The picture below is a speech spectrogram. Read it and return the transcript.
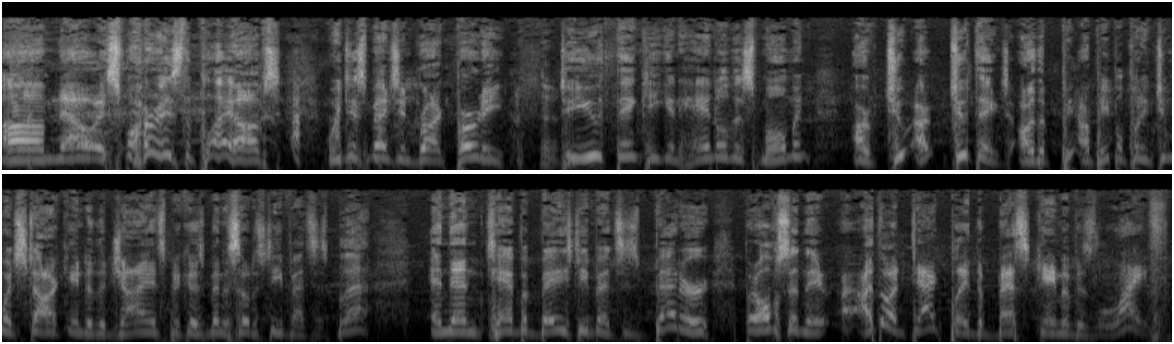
Um, now, as far as the playoffs, we just mentioned Brock Purdy. Do you think he can handle this moment? Are two are two things? Are the are people putting too much stock into the Giants because Minnesota's defense is blah, and then Tampa Bay's defense is better, but all of a sudden they I thought Dak played the best game of his life.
